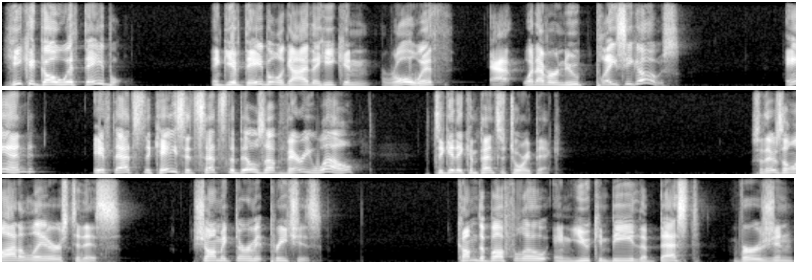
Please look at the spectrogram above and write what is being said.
he could go with Daboll and give Daboll a guy that he can roll with at whatever new place he goes. And if that's the case, it sets the Bills up very well to get a compensatory pick. So there's a lot of layers to this. Sean McDermott preaches come to Buffalo and you can be the best version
